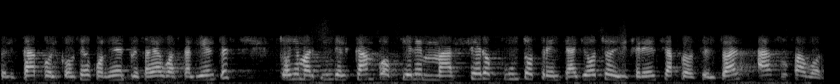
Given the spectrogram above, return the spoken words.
solicitada por el Consejo Coordinador Empresarial de Aguascalientes, Toño Martín del Campo obtiene más 0.38 de diferencia porcentual a su favor.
